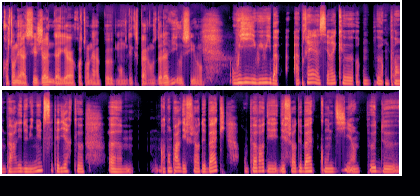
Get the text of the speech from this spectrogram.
Quand on est assez jeune, d'ailleurs, quand on est un peu manque d'expérience de la vie aussi. on- Oui, oui, oui. Bah après, c'est vrai que on peut on peut en parler deux minutes. C'est-à-dire que euh, quand on parle des fleurs de bac, on peut avoir des, des fleurs de bac qu'on dit un peu de,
